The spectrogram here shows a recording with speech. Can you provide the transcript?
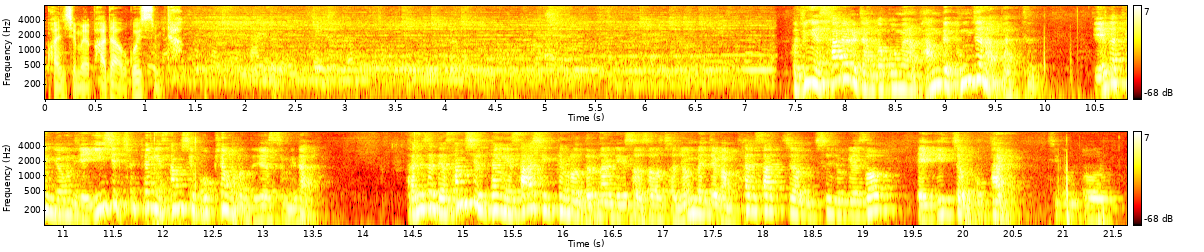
관심을 받아오고 있습니다. 그 중에 사례를 잠깐 보면 방배 궁전 아파트 얘 같은 경우는 이제 27평이 35평으로 늘렸습니다. 다른 세대 31평이 42평으로 늘어난 데 있어서 전용 면적은 84.76에서 102.98. 지금 또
